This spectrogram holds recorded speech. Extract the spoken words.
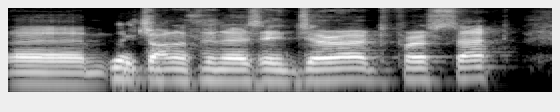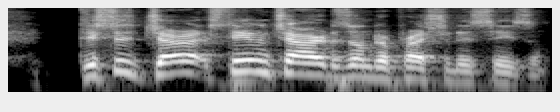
Um, Which- Jonathan is saying Gerrard first sack. This is Gerrard. Steven Gerrard is under pressure this season.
